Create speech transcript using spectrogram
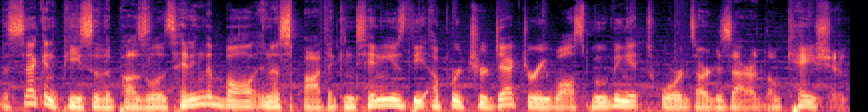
The second piece of the puzzle is hitting the ball in a spot that continues the upward trajectory whilst moving it towards our desired location.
